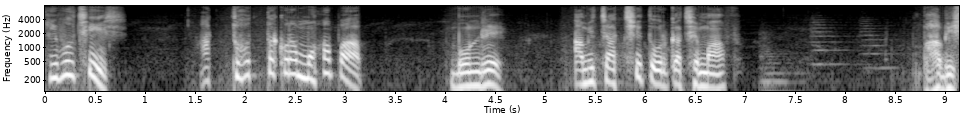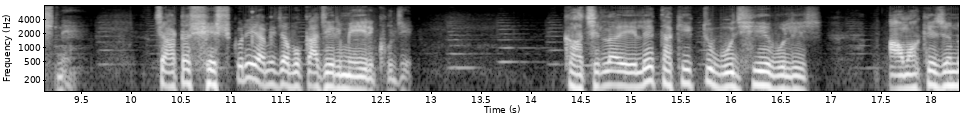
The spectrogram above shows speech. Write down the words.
কি বলছিস? আত্মহত্যা করা মহাপাপ। বোন রে আমি চাচ্ছি তোর কাছে মাফ। ভাবিস নে চাটা শেষ করে আমি যাব কাজের মেয়ের খোঁজে। কাজলা এলে তাকে একটু বুঝিয়ে বলিস আমাকে যেন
